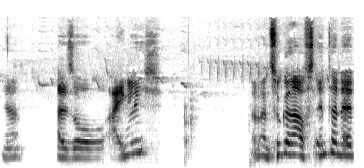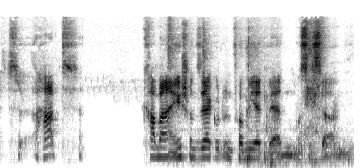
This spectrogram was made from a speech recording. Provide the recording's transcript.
Ja, also eigentlich, wenn man Zugang aufs Internet hat, kann man eigentlich schon sehr gut informiert werden, muss ich sagen.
